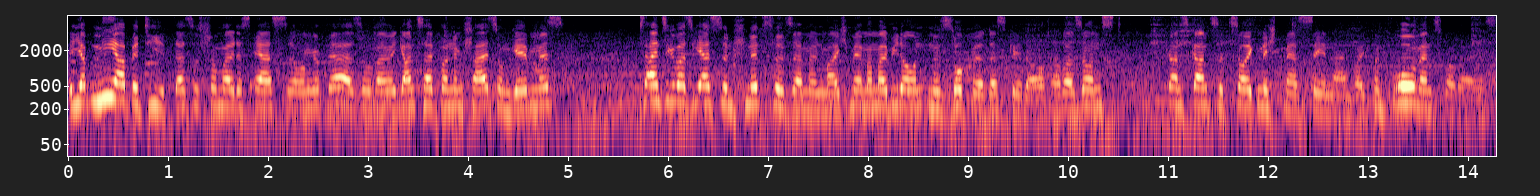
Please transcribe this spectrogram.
Ich habe nie Appetit, das ist schon mal das Erste ungefähr, also weil man die ganze Zeit von dem Scheiß umgeben ist. Das Einzige, was ich esse, sind Schnitzelsemmeln. Mache ich mir immer mal wieder unten eine Suppe, das geht auch. Aber sonst kann das ganze Zeug nicht mehr sehen einfach. Ich bin froh, wenn es vorbei ist.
